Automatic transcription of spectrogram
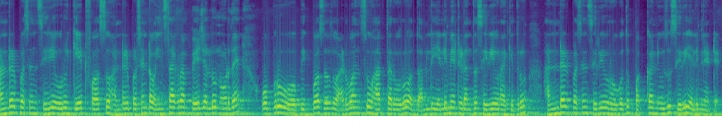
ಹಂಡ್ರೆಡ್ ಪರ್ಸೆಂಟ್ ಸಿರಿ ಅವರು gate pass hundred percent Instagram ಪೇಜಲ್ಲೂ ನೋಡಿದೆ. ಒಬ್ಬರು ಬಿಗ್ ಬಾಸ್ ಅದು ಅಡ್ವಾನ್ಸು ಹಾಕ್ತಾರವರು, ಅದು ಅಲ್ಲಿ ಎಲಿಮಿನೇಟೆಡ್ ಅಂತ ಸಿರಿ ಅವ್ರು ಹಾಕಿದ್ರು. ಹಂಡ್ರೆಡ್ ಪರ್ಸೆಂಟ್ ಸಿರಿ ಅವ್ರು ಹೋಗೋದು ಪಕ್ಕಾ ನ್ಯೂಸು, ಸಿರಿ ಎಲಿಮಿನೇಟೆಡ್.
